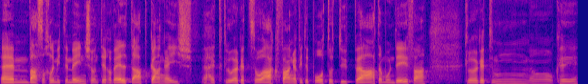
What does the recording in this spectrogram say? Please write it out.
ähm, was so ein mit den Menschen und der Welt abgegangen ist. Er hat geschaut, so angefangen bei den Prototypen Adam und Eva, geschaut, mm, ja, okay,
